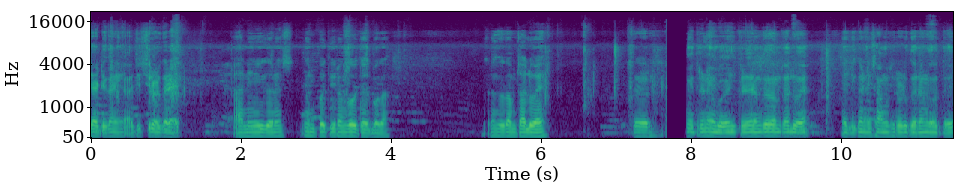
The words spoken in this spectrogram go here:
या ठिकाणी अजित शिरोडकर आहेत. आणि गणेश गणपती रंगवत आहेत बघा. रंगकाम चालू आहे. तर मित्रांनो बघा इकडे रंगकाम चालू आहे. या ठिकाणी सामू शिरोडकर रंगवतोय.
